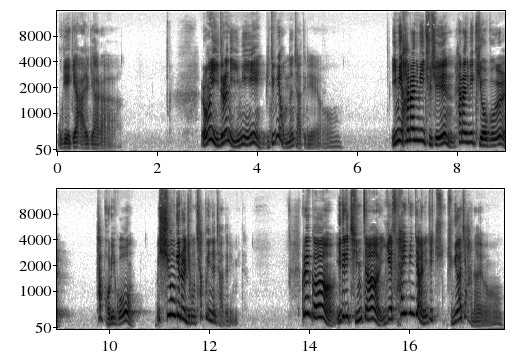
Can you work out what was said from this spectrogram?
우리에게 알게 하라. 여러분 이들은 이미 믿음이 없는 자들이에요. 이미 하나님이 주신 하나님의 기업을 다 버리고 쉬운 길을 지금 찾고 있는 자들입니다. 그러니까 이들이 진짜 이게 사입인지 아닌지 주, 중요하지 않아요.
